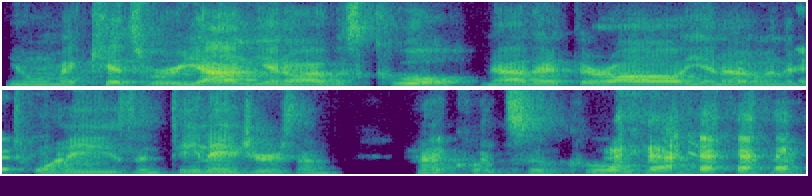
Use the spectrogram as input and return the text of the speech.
you know, when my kids were young, you know, I was cool. Now that they're all, you know, in their 20s and teenagers, I'm not quite so cool. But,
